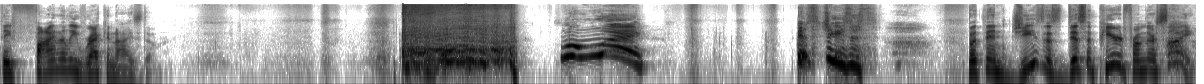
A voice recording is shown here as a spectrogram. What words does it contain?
they finally recognized him. No way! It's Jesus. But then Jesus disappeared from their sight.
